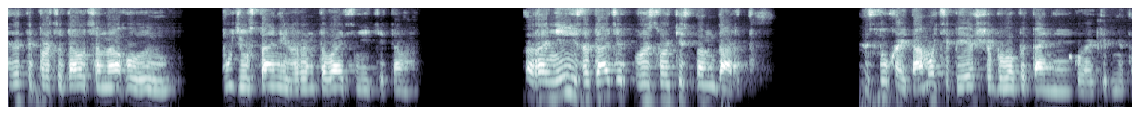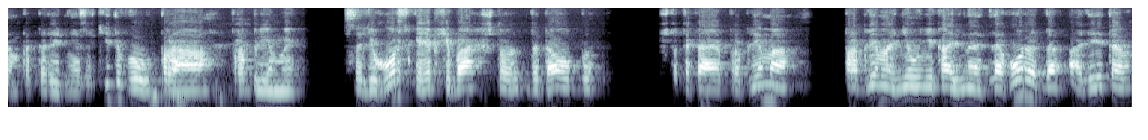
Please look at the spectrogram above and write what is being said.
гэты працадаўца нагу будзе ў стане гарантаваць нейкі там раней задаць высокі стандарт. Слухай там у цябе яшчэ было пытанне якое ты мне там папярэдне закидываў пра праблемы солігорска я б хіба что дадаў бы что такая праблема праблема не унікальная для города але это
